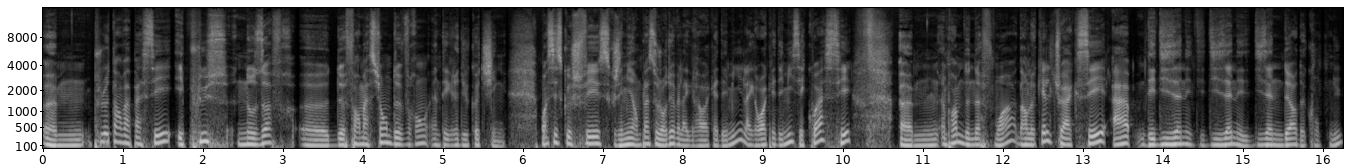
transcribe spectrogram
euh, plus le temps va passer et plus nos offres euh, de formation devront intégrer du coaching. Moi, c'est ce que je fais, ce que j'ai mis en place aujourd'hui avec la Grau Academy. La Grau Academy, c'est quoi? C'est un programme de 9 mois dans lequel tu as accès à des dizaines et des dizaines et des dizaines d'heures de contenu.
